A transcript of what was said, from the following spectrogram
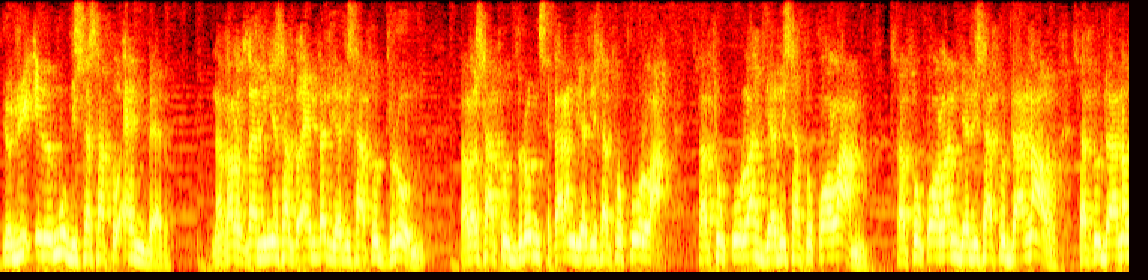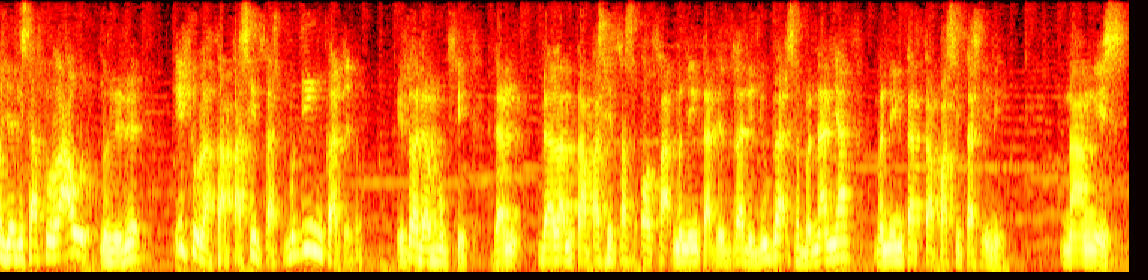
Jadi ilmu bisa satu ember. Nah kalau tadinya satu ember jadi satu drum. Kalau satu drum sekarang jadi satu kulah. Satu kulah jadi satu kolam satu kolam jadi satu danau, satu danau jadi satu laut. Itulah kapasitas meningkat itu. Itu ada bukti. Dan dalam kapasitas otak meningkat itu tadi juga sebenarnya meningkat kapasitas ini. Nangis.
